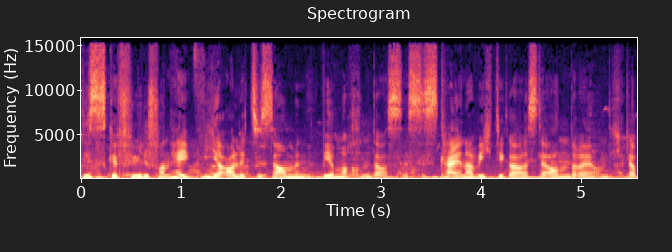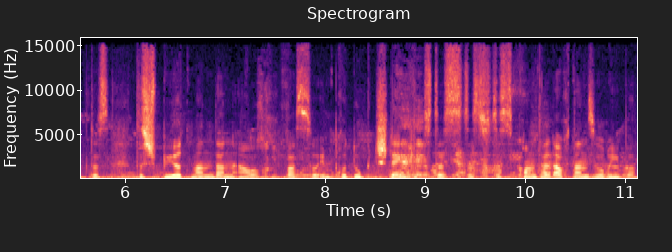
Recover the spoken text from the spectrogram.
dieses Gefühl von, hey, wir alle zusammen, wir machen das. Es ist keiner wichtiger als der andere und ich glaube, das, das spürt man dann auch, was so im Produkt steckt. Das, das, das kommt halt auch dann so rüber.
